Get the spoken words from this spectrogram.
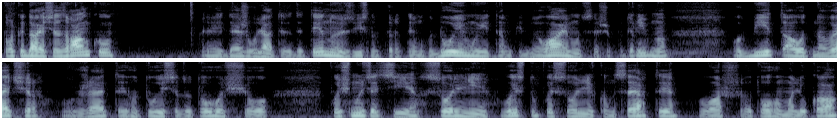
прокидаєшся зранку, е, йдеш гуляти з дитиною, звісно, перед тим годуємо її, там підмиваємо, все, що потрібно, обід, а от на вечір вже ти готуєшся до того, що почнуться ці сольні виступи, сольні концерти вашого твого малюка.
